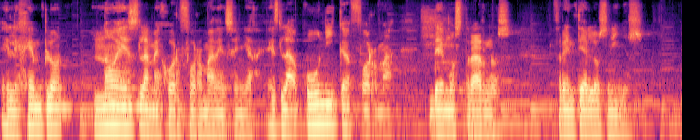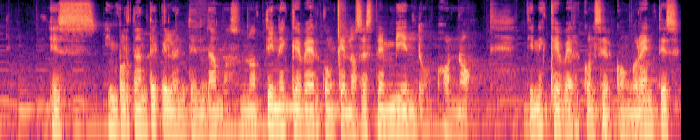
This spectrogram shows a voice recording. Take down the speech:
El ejemplo no es la mejor forma de enseñar, es la única forma de mostrarnos frente a los niños. Es importante que lo entendamos, no tiene que ver con que nos estén viendo o no, tiene que ver con ser congruentes,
